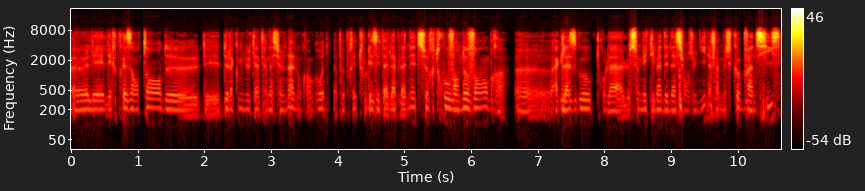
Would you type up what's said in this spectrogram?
euh, les, représentants de, de, la communauté internationale, donc en gros d'à peu près tous les États de la planète, se retrouvent en novembre euh, à Glasgow pour le sommet climat des Nations Unies, la fameuse COP 26,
